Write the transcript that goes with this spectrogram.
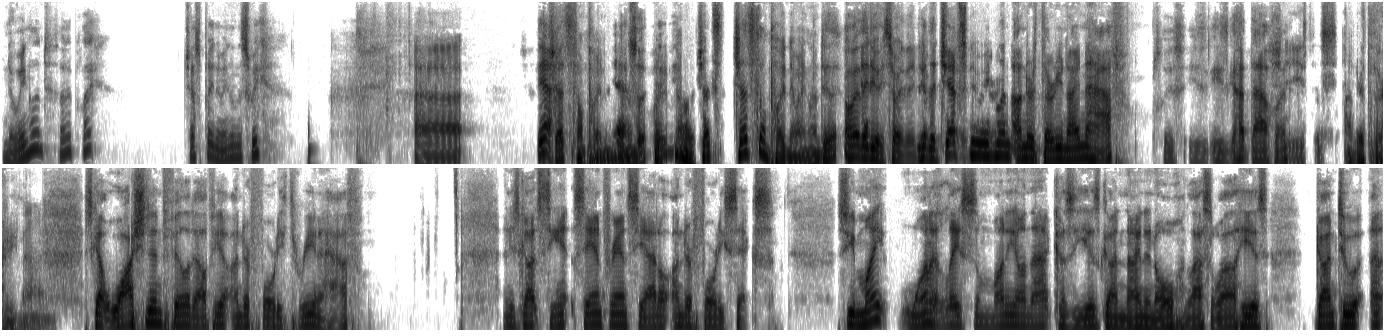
new england did they play jets play new england this week uh yeah. Jets don't play new yeah, england. so, no jets jets don't play new england do they? Oh they do. Sorry they do. yeah, the jets yeah, new england under 39 and a half. So he's, he's, he's got that one. Jesus under 39 he's got washington philadelphia under 43 and a half. And he's got San Fran, Seattle under 46. So you might want to lay some money on that because he has gone 9 and 0 last while. He has gone to an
